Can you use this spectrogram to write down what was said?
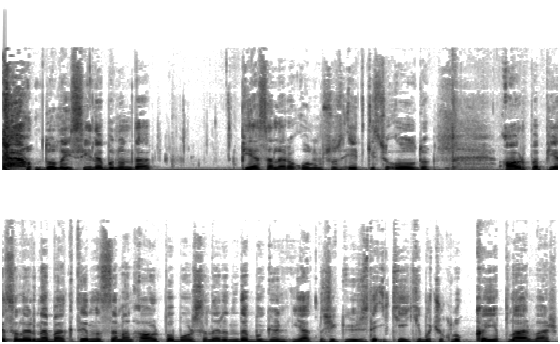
Dolayısıyla bunun da piyasalara olumsuz etkisi oldu. Avrupa piyasalarına baktığımız zaman Avrupa borsalarında bugün yaklaşık yüzde iki iki buçukluk kayıplar var.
